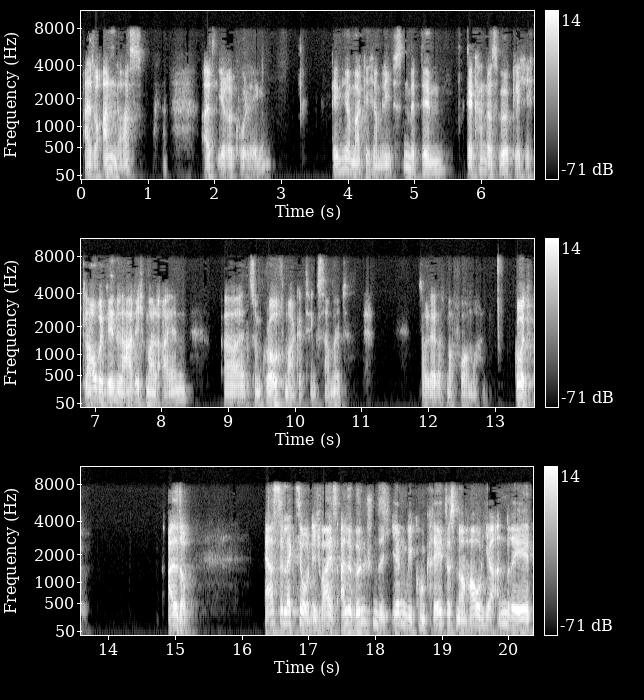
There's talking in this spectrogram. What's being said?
also anders als ihre Kollegen. Den hier mag ich am liebsten mit dem, der kann das wirklich. Ich glaube, den lade ich mal ein äh, zum Growth Marketing Summit. Soll der das mal vormachen? Gut. Also, Erste Lektion. Ich weiß, alle wünschen sich irgendwie konkretes Know-how. Hier, André,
